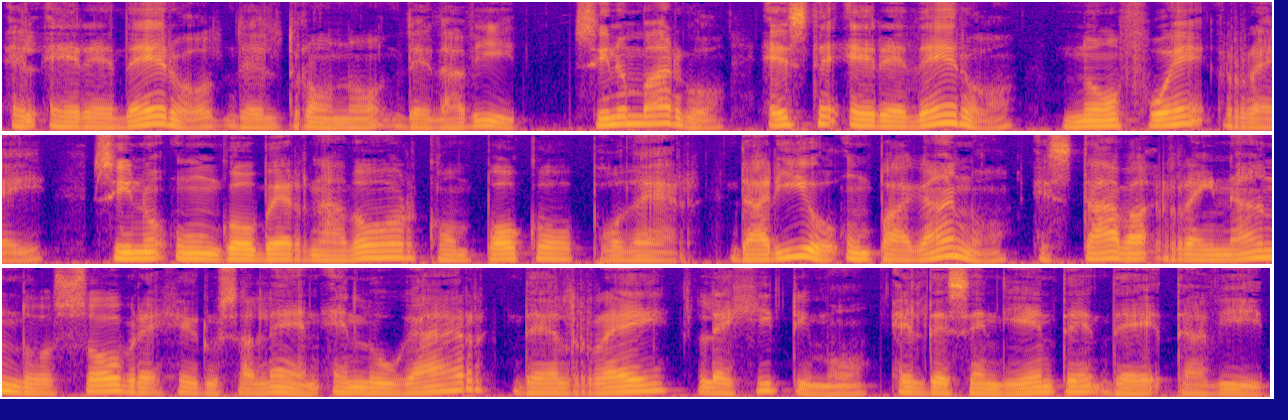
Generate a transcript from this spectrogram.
el heredero del trono de David. Sin embargo, este heredero no fue rey, sino un gobernador con poco poder. Darío, un pagano, estaba reinando sobre Jerusalén en lugar del rey legítimo, el descendiente de David.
